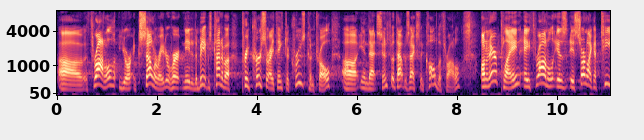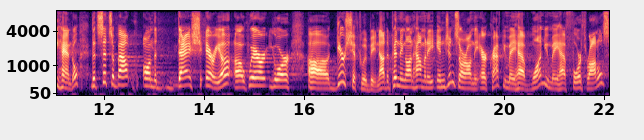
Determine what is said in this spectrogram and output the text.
uh, throttle, your accelerator, where it needed to be. It was kind of a precursor, I think, to cruise control uh, in that sense, but that was actually called a throttle. On an airplane, a throttle is, is sort of like a T handle that sits about on the dash area uh, where your uh, gear shift would be. Now, depending on how many engines are on the aircraft, you may have one, you may have four throttles,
